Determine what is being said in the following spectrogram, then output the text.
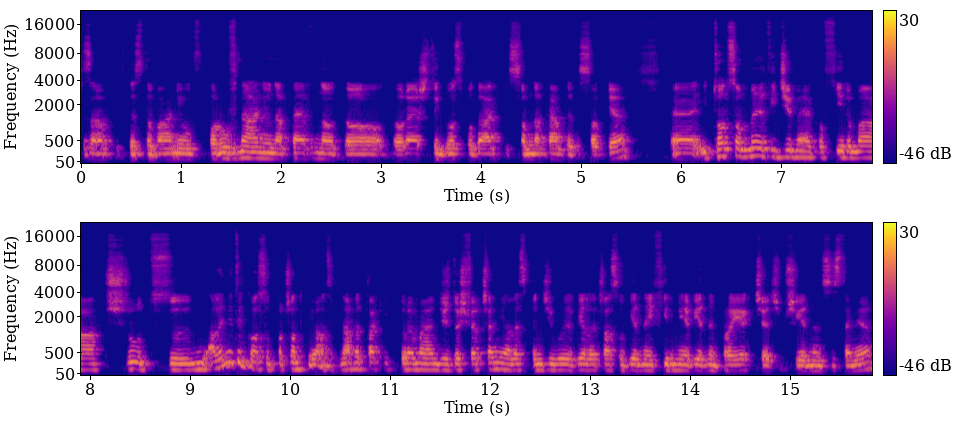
zarobki w testowaniu w porównaniu na pewno do, do reszty gospodarki są naprawdę wysokie. E, I to, co my widzimy jako firma wśród, ale nie tylko osób początkujących, nawet takich, które mają gdzieś doświadczenie, ale spędziły wiele czasu w jednej firmie, w jednym projekcie czy przy jednym systemie,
